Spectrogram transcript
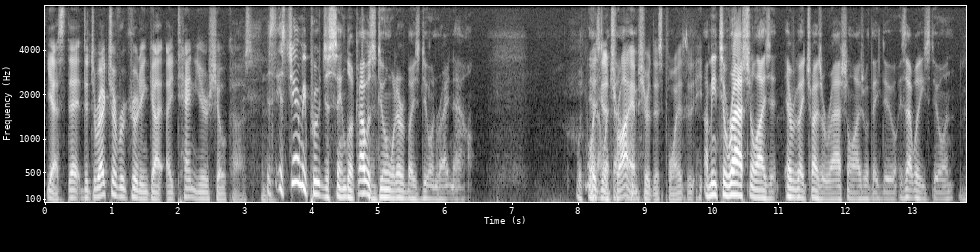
Yes, the, the director of recruiting got a ten-year show cause. Is, is Jeremy Pruitt just saying, "Look, I was doing what everybody's doing right now"? With, Well, he's going to try. I'm sure at this point. I mean, to rationalize it, everybody tries to rationalize what they do. Is that what he's doing? Mm-hmm.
